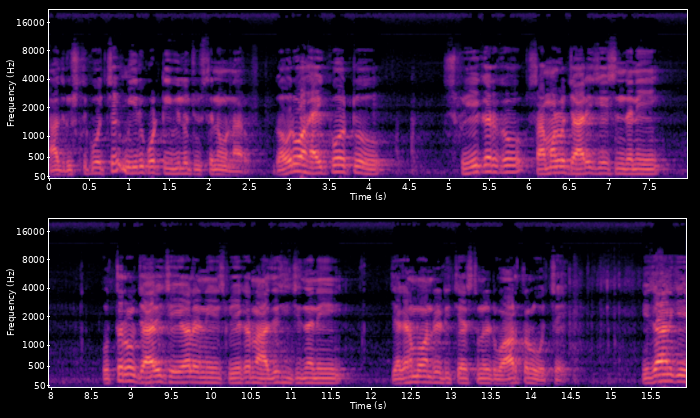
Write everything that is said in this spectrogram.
నా దృష్టికి వచ్చే మీరు కూడా టీవీలో చూస్తూనే ఉన్నారు. గౌరవ హైకోర్టు స్పీకర్కు సమన్లు జారీ చేసిందని ఉత్తర్వులు జారీ చేయాలని స్పీకర్ను ఆదేశించిందని జగన్మోహన్ రెడ్డి చేస్తున్న వార్తలు వచ్చాయి. నిజానికి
